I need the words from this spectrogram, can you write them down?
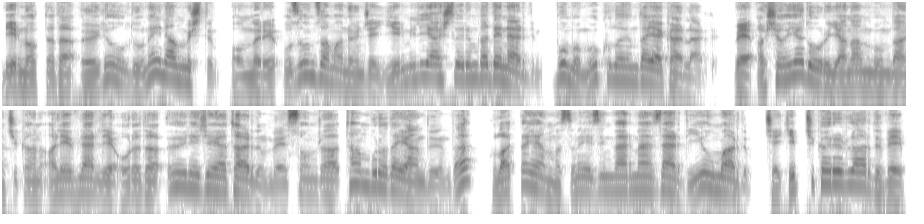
Bir noktada öyle olduğuna inanmıştım. Onları uzun zaman önce 20'li yaşlarımda denerdim. Bu mumu kulağımda yakarlardı. Ve aşağıya doğru yanan mumdan çıkan alevlerle orada öylece yatardım ve sonra tam burada yandığında kulakta yanmasına izin vermezler diye umardım. Çekip çıkarırlardı ve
